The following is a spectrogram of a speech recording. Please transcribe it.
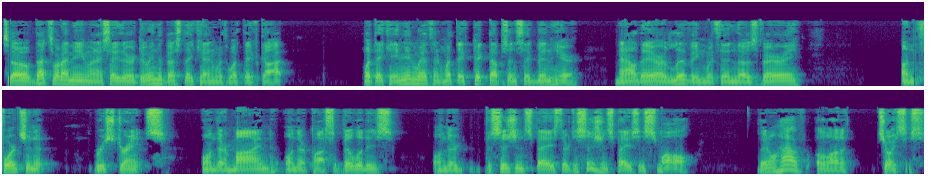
So that's what I mean when I say they're doing the best they can with what they've got what they came in with and what they've picked up since they've been here. Now they are living within those very unfortunate restraints on their mind, on their possibilities, on their decision space. Their decision space is small. They don't have a lot of choices.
